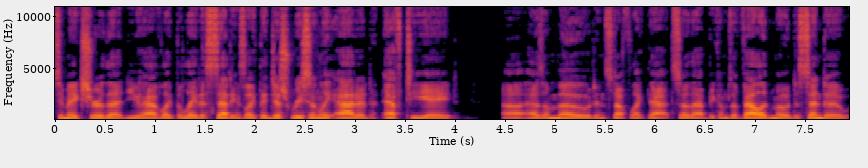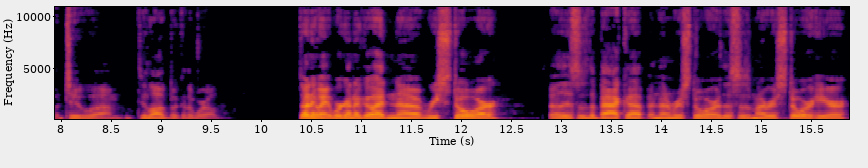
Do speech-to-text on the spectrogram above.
to make sure that you have like the latest settings. Like they just recently added FT8 uh, as a mode and stuff like that, so that becomes a valid mode to send to to um, to Logbook of the World. So anyway, we're gonna go ahead and uh, restore. So this is the backup and then restore. This is my restore here.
